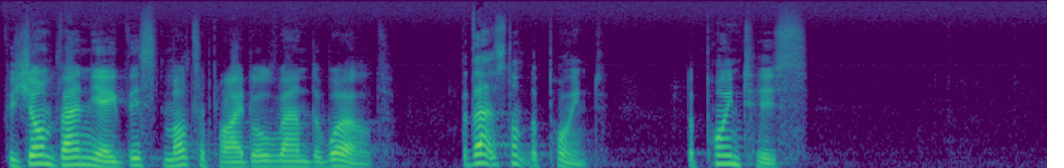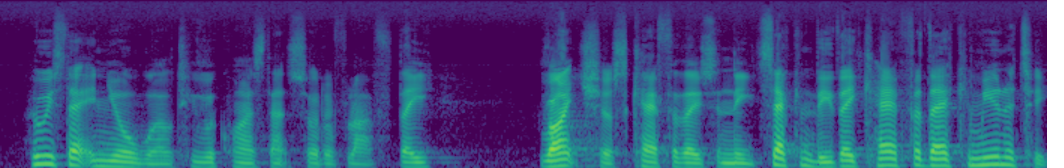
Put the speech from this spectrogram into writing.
For Jean Vanier, this multiplied all around the world. But that's not the point. The point is who is there in your world who requires that sort of love? They righteous care for those in need. Secondly, they care for their community.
